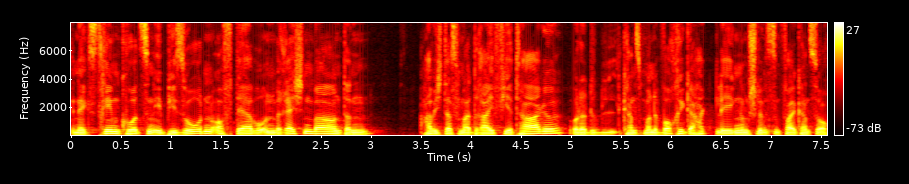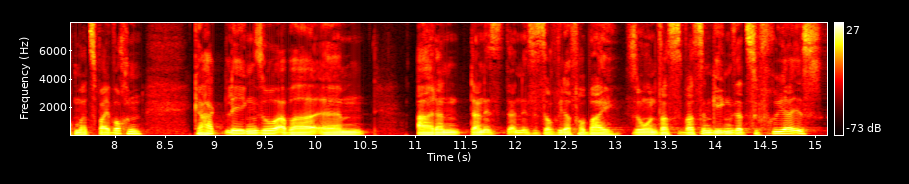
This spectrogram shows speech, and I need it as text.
in extrem kurzen Episoden oft derbe unberechenbar und dann habe ich das mal drei, vier Tage oder du kannst mal eine Woche gehackt legen. Im schlimmsten Fall kannst du auch mal zwei Wochen gehackt legen, so, aber, ähm, aber dann, dann, ist, dann ist es auch wieder vorbei. So, und was, was im Gegensatz zu früher ist,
